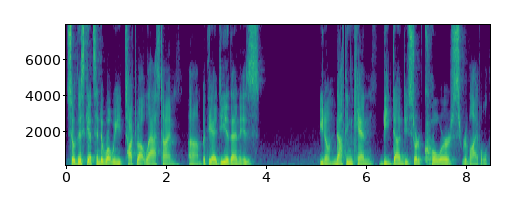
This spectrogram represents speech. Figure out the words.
So this gets into what we talked about last time, um, but the idea then is, you know, nothing can be done to sort of coerce revival.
